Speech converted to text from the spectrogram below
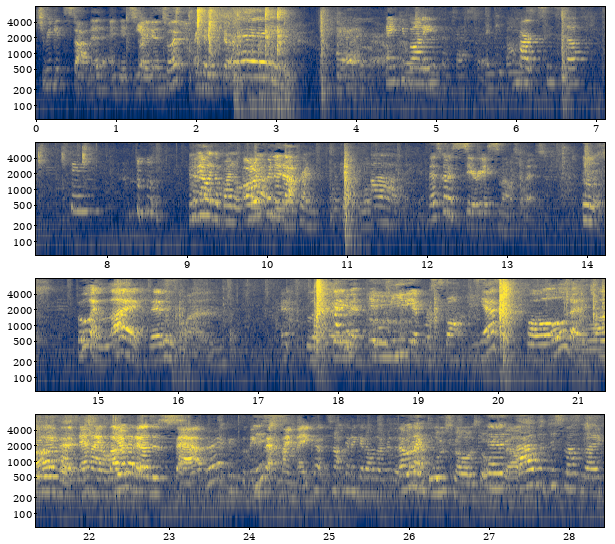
should we get started and get straight Yes. into it? Okay, let's go. Hey! Yeah. Thank you, Bonnie. Fantastic. Thank you, Bonnie. Hearts and stuff. Ding. kind of like a vinyl I'll cutout, open it know, up. Try and look out a little. Ah, That's got a serious smell to it. Mm. Oh, I like this one. It's blue. Getting an immediate response. Yes, bold. I love it, and I love Yep, that, that it's is- fabric because it means This- that my makeup's not going to get all over the. That was that front. glue smell I was talking and about. I would, this smells like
